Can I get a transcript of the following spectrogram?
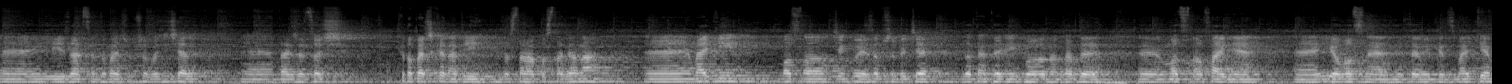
e, i zaakcentowaliśmy przewodniciel. E, Także coś, kropeczkę nad i została postawiona. Majki, mocno dziękuję za przybycie, za ten trening, bo naprawdę mocno, fajnie i owocny ten weekend z Majkiem.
